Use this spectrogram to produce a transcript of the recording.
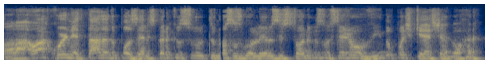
Olha lá, olha a cornetada do Pozella. Espero que os, que os nossos goleiros históricos não estejam ouvindo o podcast agora.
